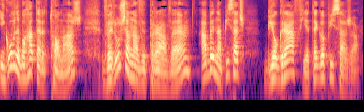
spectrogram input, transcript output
I główny bohater Tomasz wyrusza na wyprawę, aby napisać biografię tego pisarza.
